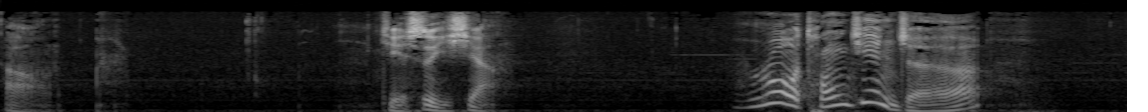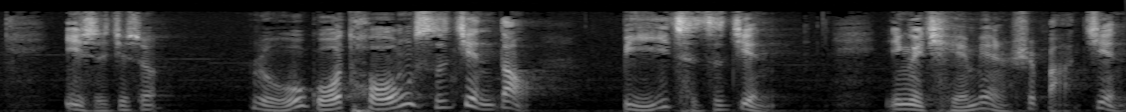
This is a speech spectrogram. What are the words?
啊！解释一下：若同见者，意思就是说。如果同时见到彼此之见，因为前面是把见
